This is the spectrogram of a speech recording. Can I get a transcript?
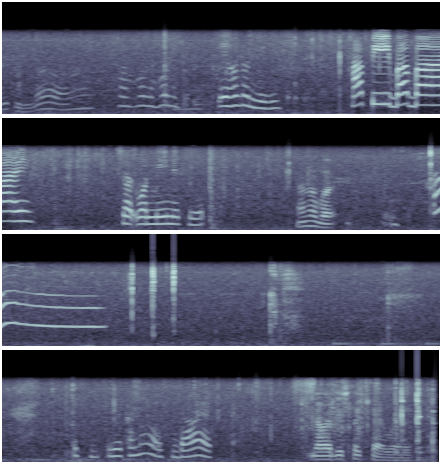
Baby love. Oh, hold on, hold on. Yeah, hold on, baby. Happy, bye-bye. It's not one minute yet. I know, but Ah! Come here. It's, your camera is dark. no, it just looks that way.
